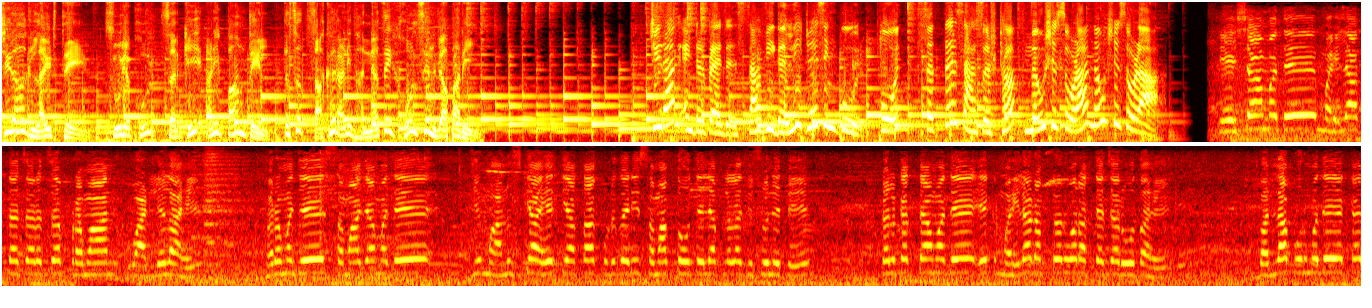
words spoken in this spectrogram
जग लाइट तेल सूर्यफूल सरकी आणि पाम तेल तसंच साखर आणि धान्याचे होलसेल व्यापारी. चिराग एंटरप्राइजेस सहावी गल्ली ड्रेसिंगपूर फोन सत्तर सहासष्ट नऊशे सोळा नऊशे सोळा. देशामध्ये महिला अत्याचाराचं प्रमाण वाढलेलं आहे. खरं म्हणजे समाजामध्ये जी माणुसकी आहे ती आता कुठेतरी समाप्त होतेली आपल्याला दिसून येते. कलकत्त्यामध्ये एक महिला डॉक्टरवर अत्याचार होत आहे. बदलापूरमध्ये एका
